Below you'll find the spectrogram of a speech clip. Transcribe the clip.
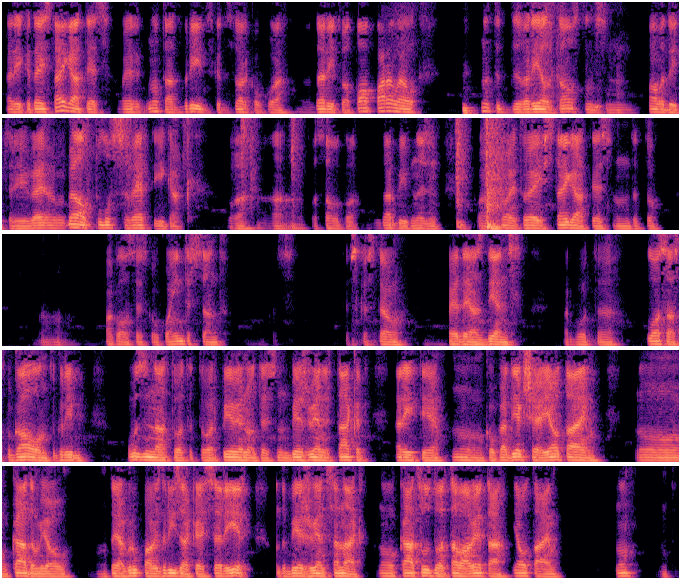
arī, kad ej staigāties, vai ir, nu, tāds brīdis, kad es varu kaut ko darīt vēl paralēli, nu, tad var ielikt austiņas un pavadīt arī vēl plusa vērtīgāk to, to savu to darbību. Nezinu, vai, tu ej staigāties un tad tu paklausies kaut ko interesantu, kas, kas, kas tev pēdējās dienas varbūt plosās pa galvu un tu gribi uzzināt to, tad tu vari pievienoties. Un bieži vien ir tā, ka arī tie nu, kaut kādi iekšēji jautājumi, nu, kādam jau tajā grupā visdrīzākais arī ir. Un tad bieži vien sanāk, nu, kāds uzdod tavā vietā jautājumu. Nu,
